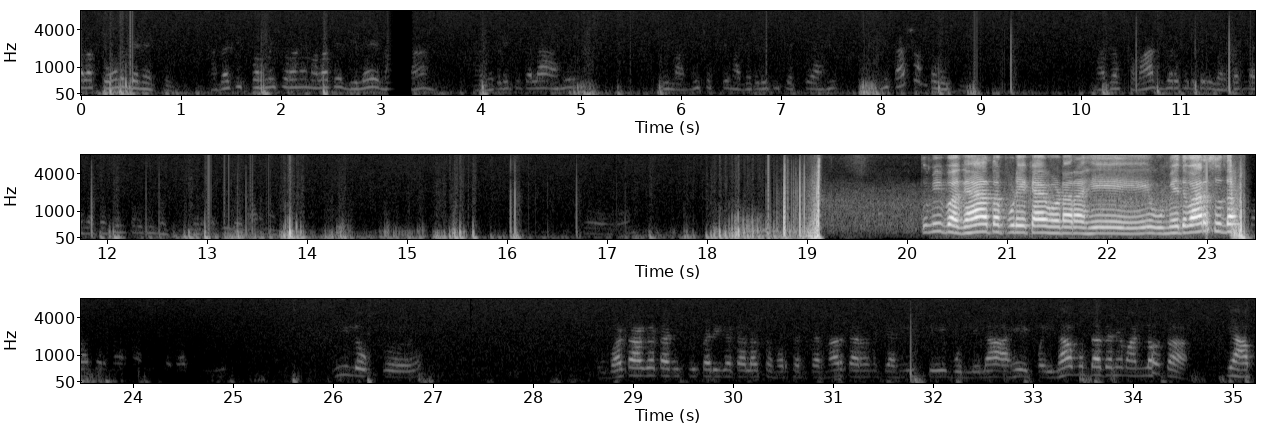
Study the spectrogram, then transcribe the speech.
समाजाला तोंड देण्याचं. कदाचित परमेश्वराने मला ते दिलंय ना. माझ्याकडे ती कला आहे. मी मागू शकते, माझ्याकडे ती शक्ती आहे. मी का शांत बसू? माझा समाज जर कुठेतरी जात असेल तर मी तुम्ही बघा आता पुढे काय होणार आहे. उमेदवार सुद्धा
